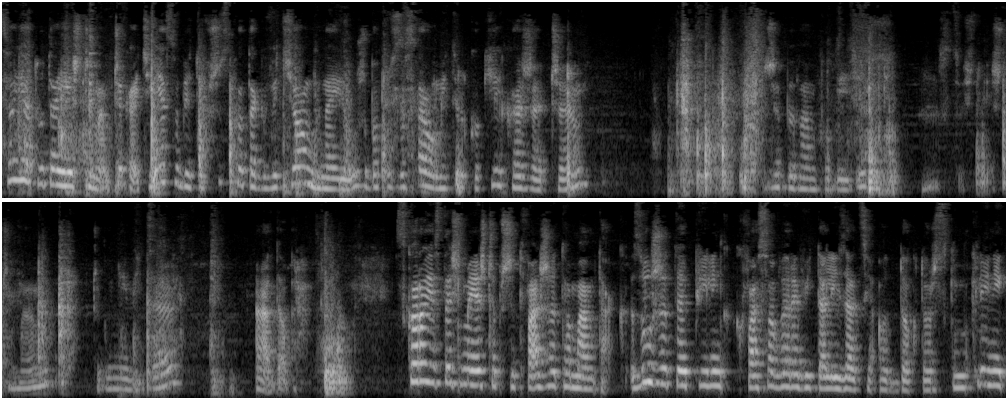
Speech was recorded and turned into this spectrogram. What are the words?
Co ja tutaj jeszcze mam? Czekajcie, ja sobie to wszystko tak wyciągnę już, bo tu zostało mi tylko kilka rzeczy, żeby Wam powiedzieć. Coś tu jeszcze mam, czego nie widzę. A, dobra. Skoro jesteśmy jeszcze przy twarzy, to mam tak. Zużyty peeling kwasowy rewitalizacja od Dr. Skin Clinic.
